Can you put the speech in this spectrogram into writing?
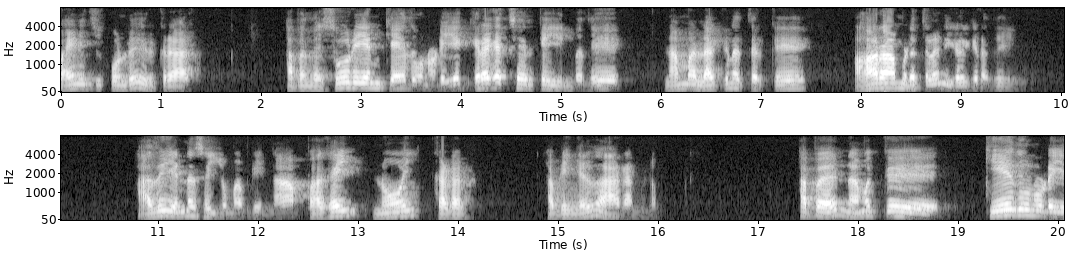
பயணிச்சு கொண்டு இருக்கிறார். அப்போ இந்த சூரியன் கேதுவனுடைய கிரக சேர்க்கை என்பது நம்ம லக்னத்திற்கு ஆறாம் இடத்துல நிகழ்கிறது. அது என்ன செய்யும் அப்படின்னா பகை நோய் கடன் அப்படிங்கிறது ஆறாம் இடம். அப்ப நமக்கு கேதுனுடைய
